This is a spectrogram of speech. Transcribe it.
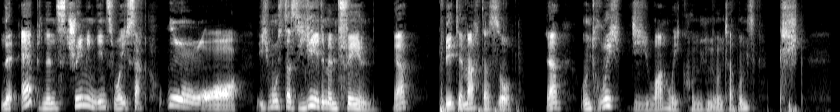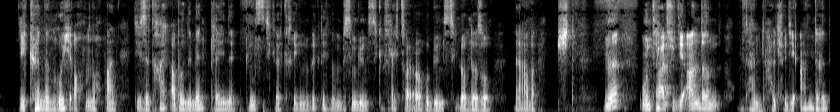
eine App, einen Streamingdienst, wo ich sag, oh, ich muss das jedem empfehlen, ja? Bitte macht das so, ja? Und ruhig die Huawei Kunden unter uns, pst, die können dann ruhig auch nochmal diese drei Abonnementpläne günstiger kriegen. Wirklich nur ein bisschen günstiger, vielleicht zwei Euro günstiger oder so. Ja, aber pst, ne? Und halt für die anderen, und dann halt für die anderen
